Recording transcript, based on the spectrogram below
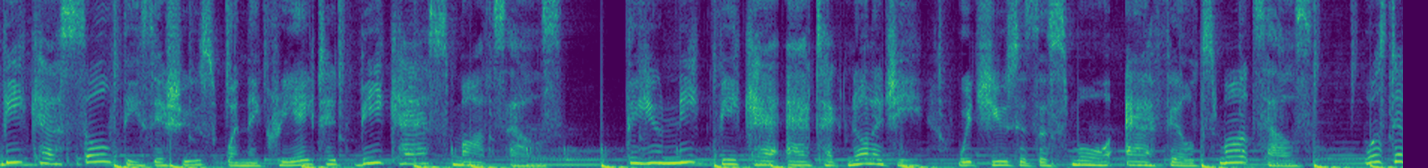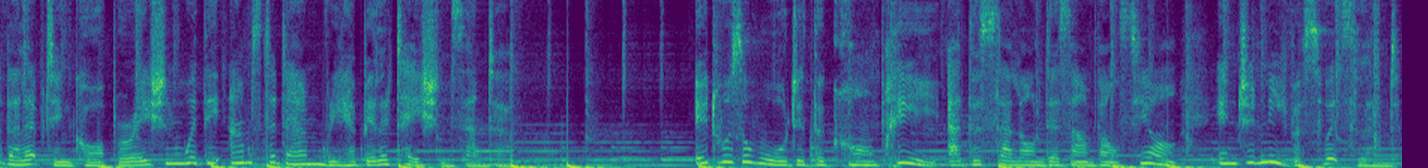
VCare solved these issues when they created VCare Smart Cells. The unique VCare Air technology, which uses the small air-filled smart cells, was developed in cooperation with the Amsterdam Rehabilitation Centre. It was awarded the Grand Prix at the Salon des Inventions in Geneva, Switzerland.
